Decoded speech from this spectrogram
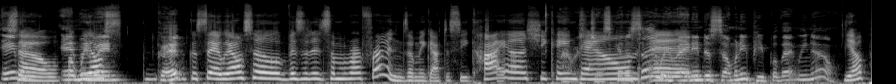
And so, we, but we, we also. go ahead. I say we also visited some of our friends and we got to see Kaya. She I came was down. just gonna say we ran into so many people that we know. Yep.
